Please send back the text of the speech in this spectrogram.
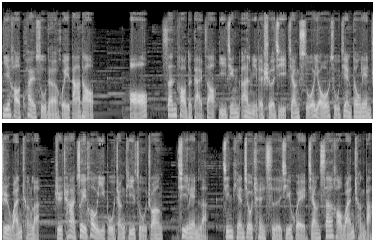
一号快速的回答道：“哦，三号的改造已经按你的设计将所有组件都炼制完成了，只差最后一步整体组装祭炼了。今天就趁此机会将三号完成吧，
